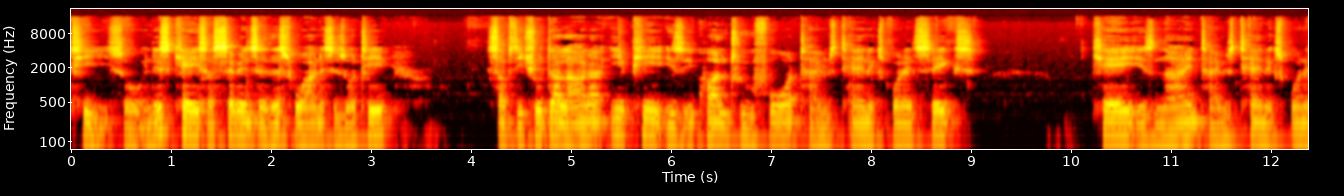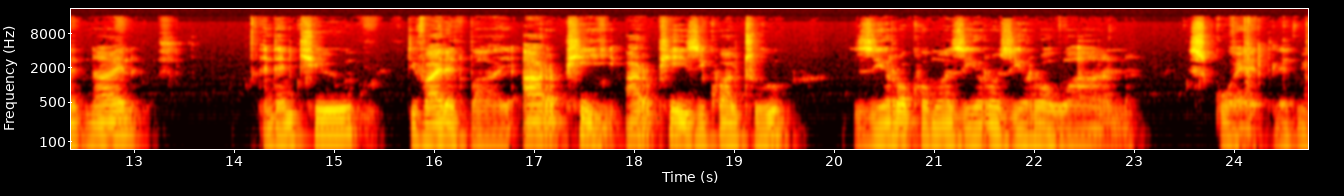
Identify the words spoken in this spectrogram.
T. So in this case asebenzise this one this is sizothi substitute lana EP is equal to 4 times 10 exponent 6 K is 9 times 10 exponent 9 and then Q divided by RP RP is equal to 0 comma 001 squared. Let me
